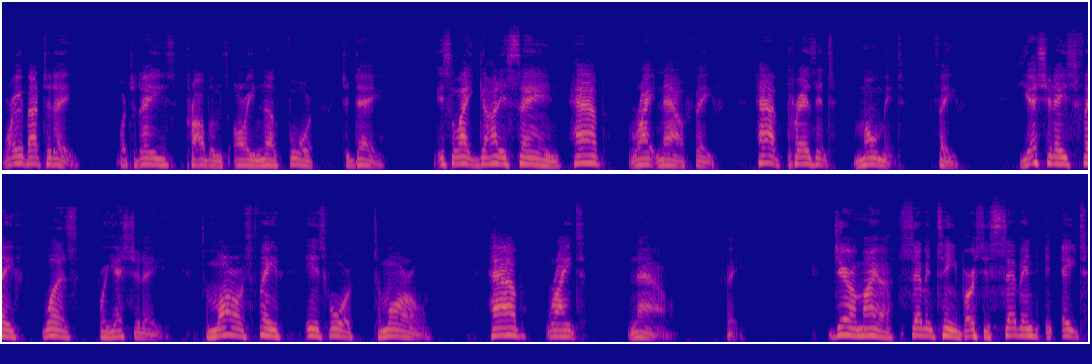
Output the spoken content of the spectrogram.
Worry about today, for today's problems are enough for today. It's like God is saying, have right now faith, have present moment faith. Yesterday's faith was for yesterday. Tomorrow's faith is for tomorrow. Have right now faith. Jeremiah 17 verses 7 and 8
